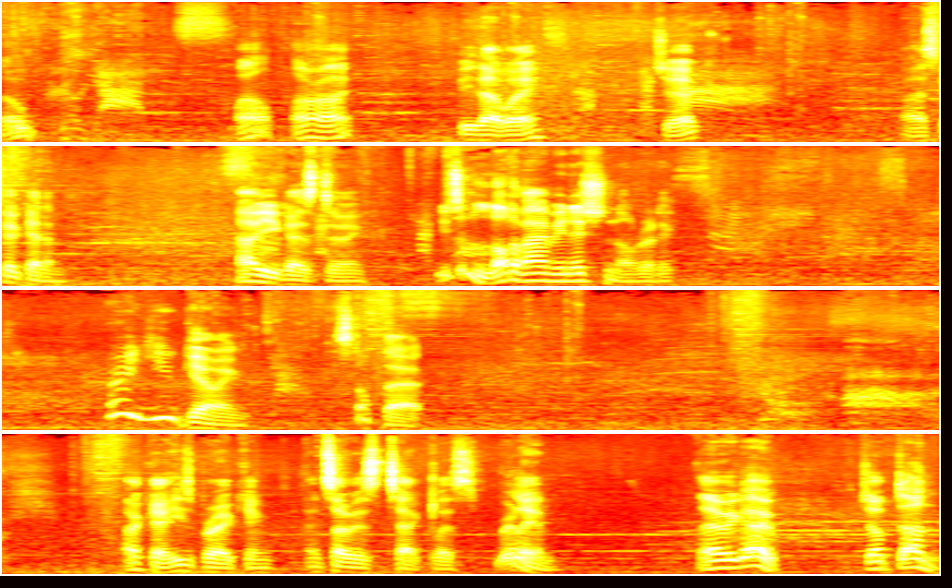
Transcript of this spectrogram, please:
Oh. Well, alright. Be that way. Jerk. Right, let's go get him. How are you guys doing? Used a lot of ammunition already. Where are you going? Stop that. Okay, he's breaking. And so is Teclis. Brilliant. There we go. Job done.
